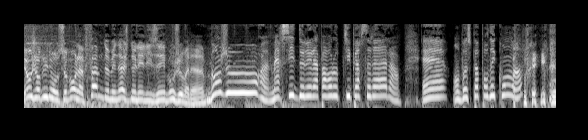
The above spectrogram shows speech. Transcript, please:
Et aujourd'hui, nous recevons la femme de ménage de l'Elysée. Bonjour madame. Bonjour, merci de donner la parole au petit personnel. Eh, on bosse pas pour des cons, hein Oui, bon.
